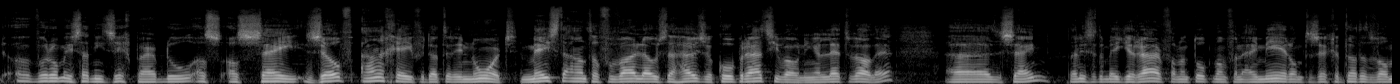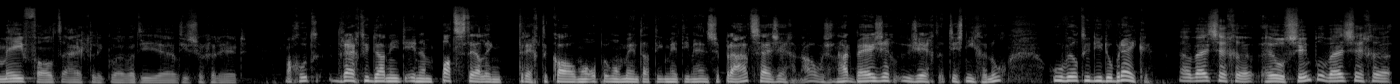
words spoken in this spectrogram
Uh, waarom is dat niet zichtbaar? Ik bedoel, als, als zij zelf aangeven dat er in Noord het meeste aantal verwaarloosde huizen, coöperatiewoningen, let wel hè, uh, zijn, dan is het een beetje raar van een topman van IJmeren om te zeggen dat het wel meevalt eigenlijk wat hij, uh, hij suggereert. Maar goed, dreigt u dan niet in een padstelling terecht te komen op het moment dat hij met die mensen praat? Zij zeggen, nou, we zijn hard bezig. U zegt, het is niet genoeg. Hoe wilt u die doorbreken? Nou, wij zeggen heel simpel. Wij zeggen,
